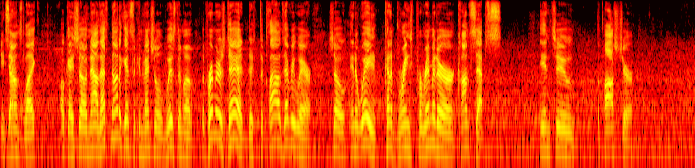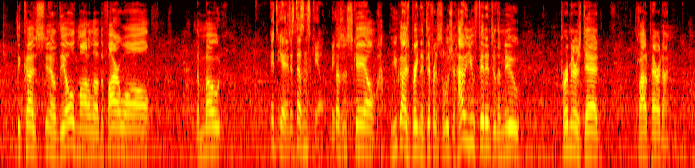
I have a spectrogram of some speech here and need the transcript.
Exactly. Sounds like. Okay, so now that's not against the conventional wisdom of the perimeter's dead, the, the cloud's everywhere. So in a way, it kind of brings perimeter concepts into the posture. Because, you know, the old model of the firewall, the moat, it, yeah, it just doesn't scale. Basically. Doesn't scale. You guys bring the different solution. How do you fit into the new perimeter's dead cloud paradigm?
